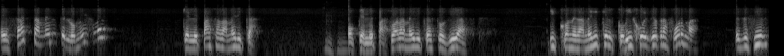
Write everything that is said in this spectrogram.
exactamente lo mismo que le pasa a la América o que le pasó a la América estos días. Y con el América el cobijo es de otra forma. Es decir,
